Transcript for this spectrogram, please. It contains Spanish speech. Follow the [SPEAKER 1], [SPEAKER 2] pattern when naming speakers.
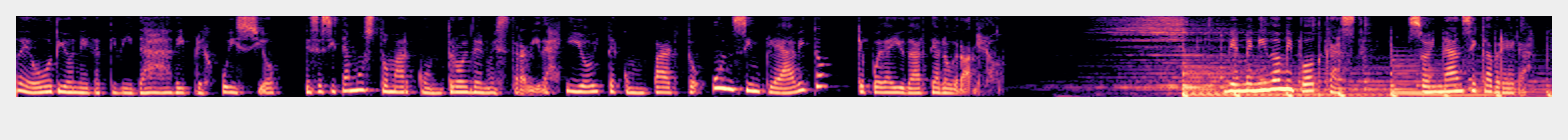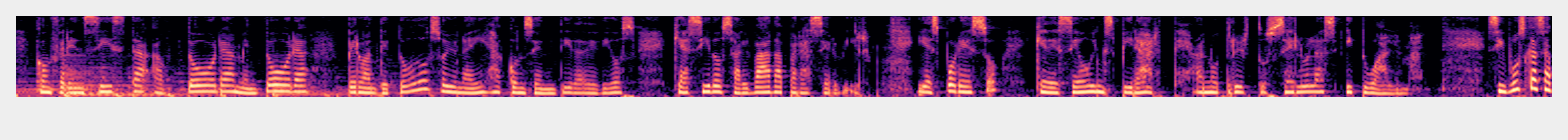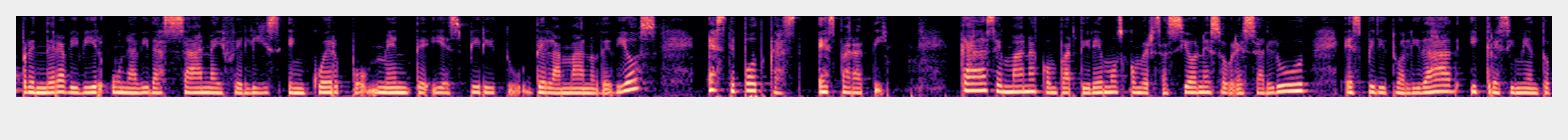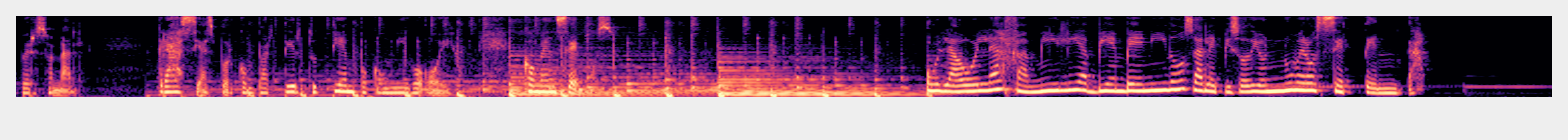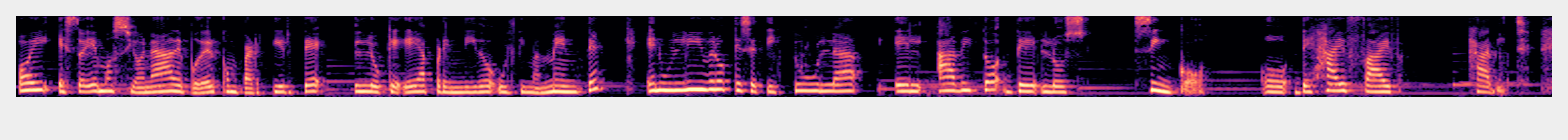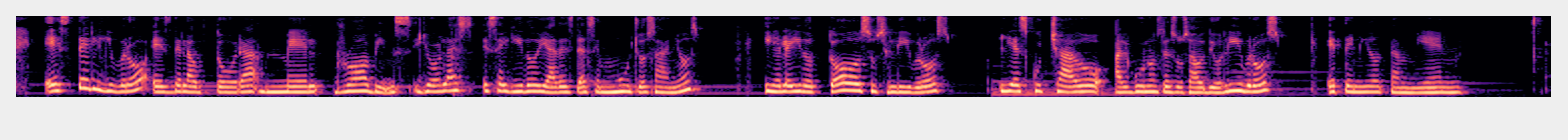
[SPEAKER 1] de odio, negatividad y prejuicio, necesitamos tomar control de nuestra vida y hoy te comparto un simple hábito que puede ayudarte a lograrlo. Bienvenido a mi podcast. Soy Nancy Cabrera, conferencista, autora, mentora, pero ante todo soy una hija consentida de Dios que ha sido salvada para servir. Y es por eso que deseo inspirarte a nutrir tus células y tu alma. Si buscas aprender a vivir una vida sana y feliz en cuerpo, mente y espíritu de la mano de Dios, este podcast es para ti. Cada semana compartiremos conversaciones sobre salud, espiritualidad y crecimiento personal. Gracias por compartir tu tiempo conmigo hoy. Comencemos. Hola, hola familia, bienvenidos al episodio número 70. Hoy estoy emocionada de poder compartirte lo que he aprendido últimamente en un libro que se titula El hábito de los cinco o The High Five Habit. Este libro es de la autora Mel Robbins. Yo la he seguido ya desde hace muchos años y he leído todos sus libros y he escuchado algunos de sus audiolibros. He tenido también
